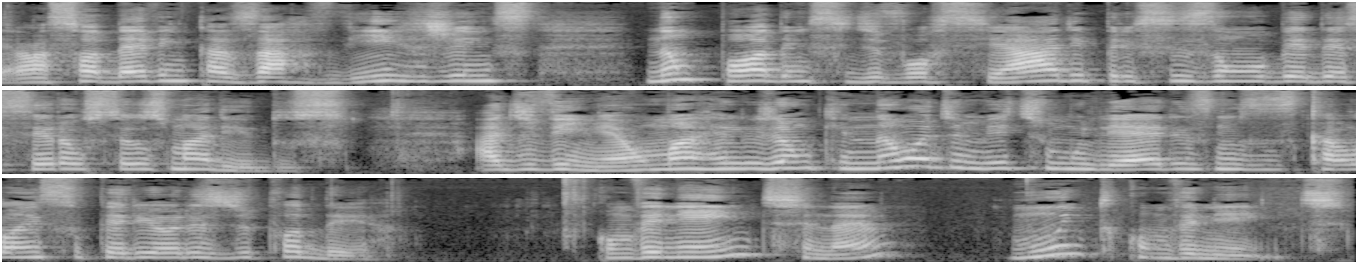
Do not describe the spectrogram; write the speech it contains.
elas só devem casar virgens não podem se divorciar e precisam obedecer aos seus maridos. Adivinha, é uma religião que não admite mulheres nos escalões superiores de poder. Conveniente, né? Muito conveniente.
